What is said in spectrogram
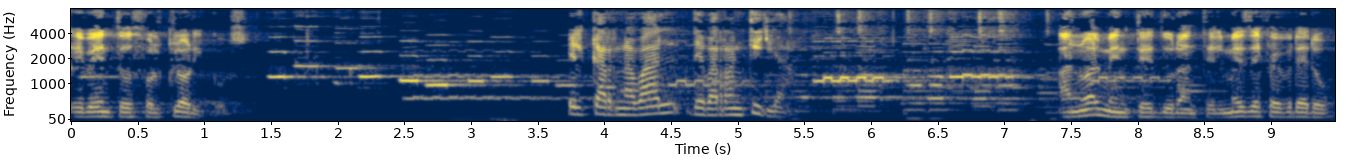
Eventos folclóricos. El Carnaval de Barranquilla. Anualmente, durante el mes de febrero,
